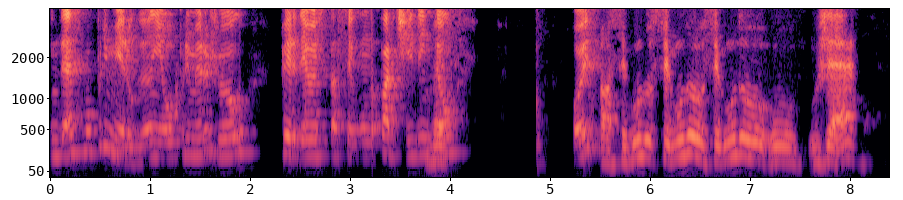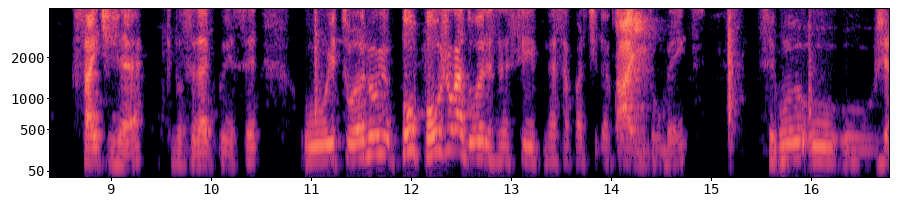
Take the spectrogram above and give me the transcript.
Em 11. Ganhou o primeiro jogo, perdeu esta segunda partida. Então. Mas... Oi? Ó, segundo, segundo, segundo o, o GE, site GE, que você deve conhecer, o Ituano poupou jogadores nesse, nessa partida contra o Tom Benz. Segundo o, o GE,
